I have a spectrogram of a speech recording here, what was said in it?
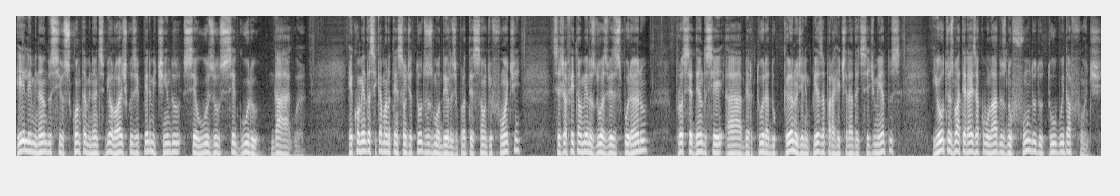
eliminando-se os contaminantes biológicos e permitindo seu uso seguro da água. Recomenda-se que a manutenção de todos os modelos de proteção de fonte seja feita ao menos duas vezes por ano procedendo-se à abertura do cano de limpeza para a retirada de sedimentos e outros materiais acumulados no fundo do tubo e da fonte.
